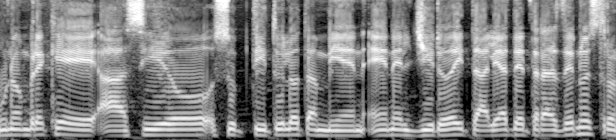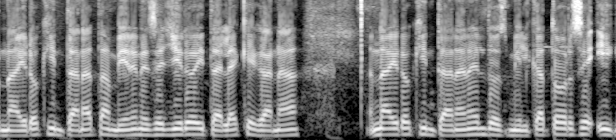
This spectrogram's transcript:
un hombre que ha sido subtítulo también en el Giro de Italia, detrás de nuestro Nairo Quintana también en ese Giro de Italia que gana Nairo Quintana en el 2014 y,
